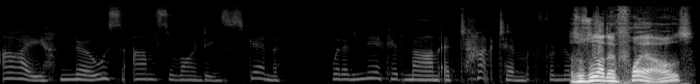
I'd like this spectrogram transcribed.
eye, nose and surrounding skin when a naked man attacked him for no Also so sah der vorher aus.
